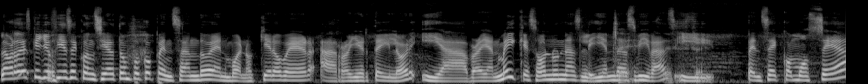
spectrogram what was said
La verdad es que yo fui a ese concierto un poco pensando en, bueno, quiero ver a Roger Taylor y a Brian May, que son unas leyendas Sí, vivas sí, y sí. pensé como sea,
